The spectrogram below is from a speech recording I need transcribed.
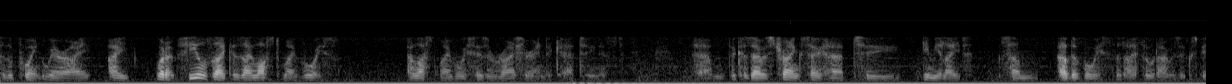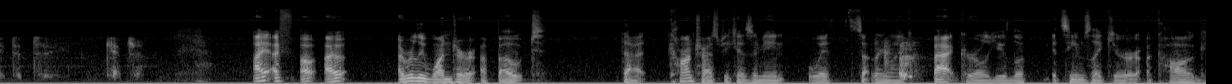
to the point where I, I what it feels like is I lost my voice. I lost my voice as a writer and a cartoonist um, because I was trying so hard to emulate some other voice that I thought I was expected to capture. I, I oh, I, I really wonder about that contrast because I mean, with something like Batgirl, you look. It seems like you're a cog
